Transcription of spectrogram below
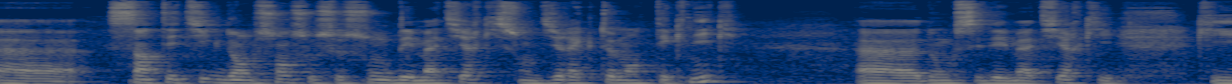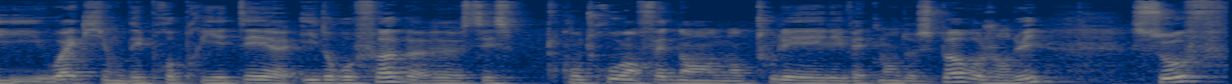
euh, synthétique dans le sens où ce sont des matières qui sont directement techniques. Euh, donc c'est des matières qui, qui, ouais, qui ont des propriétés euh, hydrophobes. Euh, c'est ce qu'on trouve en fait dans, dans tous les, les, vêtements de sport aujourd'hui. Sauf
